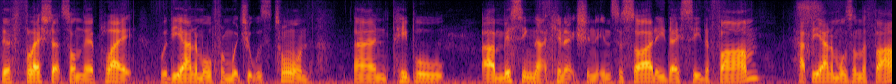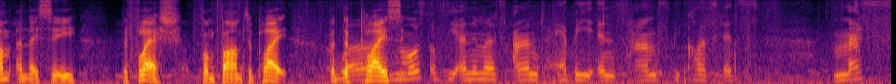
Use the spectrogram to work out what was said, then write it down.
the flesh that's on their plate with the animal from which it was torn, and people are missing that connection in society. They see the farm, happy animals on the farm, and they see the flesh from farm to plate. But the place Most of the animals aren't happy in farms because it's mass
